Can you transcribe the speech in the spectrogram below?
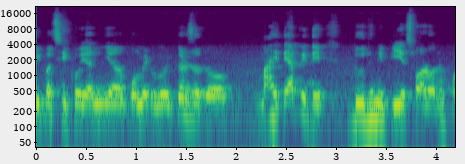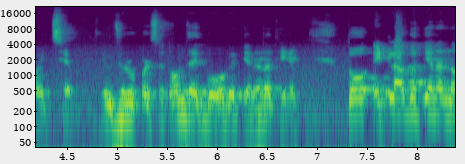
એ પછી કોઈ અન્ય કોમેન્ટ વોમેન્ટ કરજો તો માહિતી આપી દે. દૂધની પીએસ વાળોને પોઈન્ટ છે. એવું જરૂર પડશે તો સમજાય બહુ અગત્યના નથી એમ. તો એટલા અગત્યના ન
